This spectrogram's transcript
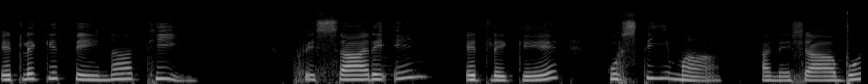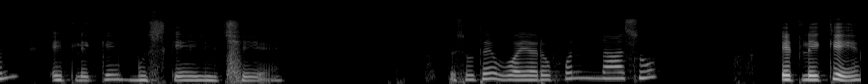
એટલે કે તેનાથી. ફિસારીન એટલે કે કુસ્તીમાં અને શાબુન એટલે કે મુશ્કેલ છે. તો શું થાય? વયરફુન નાસુ. એટલે કે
